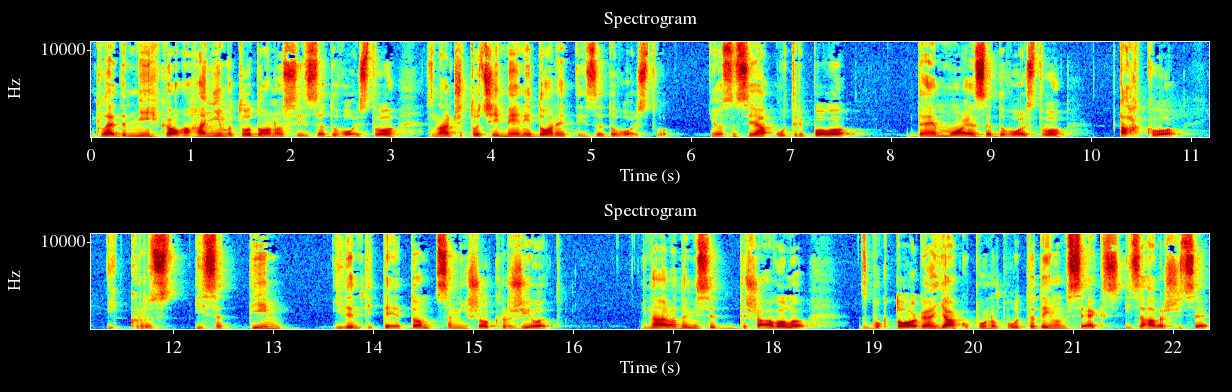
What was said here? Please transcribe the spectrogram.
gledam njih kao, aha, njima to donosi zadovoljstvo, znači to će i meni doneti zadovoljstvo. I onda sam se ja utripovao da je moje zadovoljstvo takvo i, kroz, i sa tim identitetom sam išao kroz život. I naravno da mi se dešavalo zbog toga jako puno puta da imam seks i završi se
